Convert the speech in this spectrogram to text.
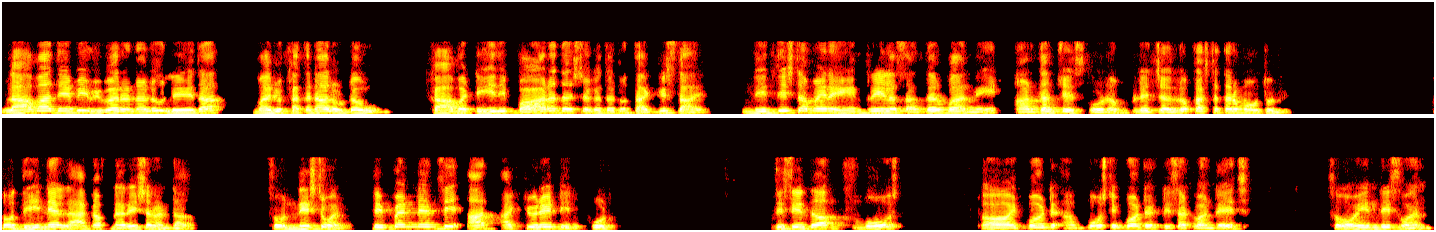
లావాదేవీ వివరణలు లేదా మరియు కథనాలు ఉండవు. కాబట్టి ఇది పారదర్శకతను తగ్గిస్తాయి. నిర్దిష్టమైన ఎంట్రీల సందర్భాన్ని అర్థం చేసుకోవడం లెజర్లో కష్టతరం అవుతుంది. సో దీన్నే ల్యాక్ ఆఫ్ నరేషన్ అంటారు. So next one dependency on accurate input. This is the most uh, important uh, most important disadvantage. So in this one,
